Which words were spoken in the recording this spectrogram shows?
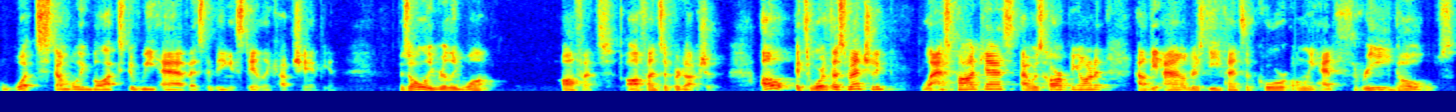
what stumbling blocks do we have as to being a Stanley Cup champion? There's only really one offense, offensive production. Oh, it's worth us mentioning. Last podcast, I was harping on it how the Islanders' defensive core only had three goals.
